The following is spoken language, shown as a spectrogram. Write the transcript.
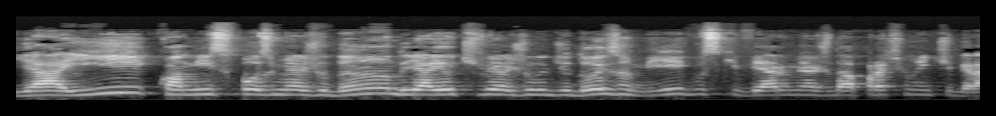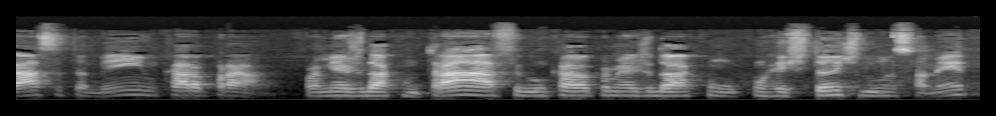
E aí, com a minha esposa me ajudando, e aí eu tive a ajuda de dois amigos que vieram me ajudar praticamente de graça também. Um cara para me ajudar com tráfego, um cara para me ajudar com, com o restante do lançamento.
